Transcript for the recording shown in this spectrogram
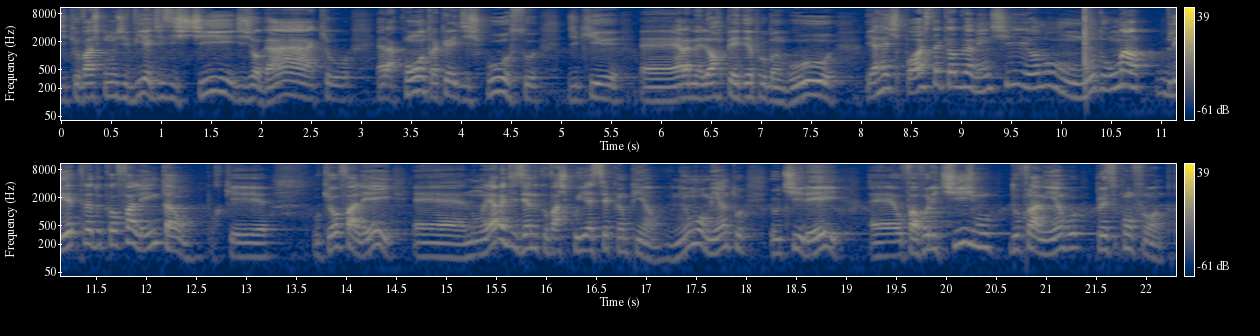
de que o Vasco não devia desistir de jogar, que eu era contra aquele discurso de que é, era melhor perder para o Bangu, e a resposta é que, obviamente, eu não mudo uma letra do que eu falei então, porque o que eu falei é, não era dizendo que o Vasco ia ser campeão. Em nenhum momento eu tirei é, o favoritismo do Flamengo para esse confronto.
